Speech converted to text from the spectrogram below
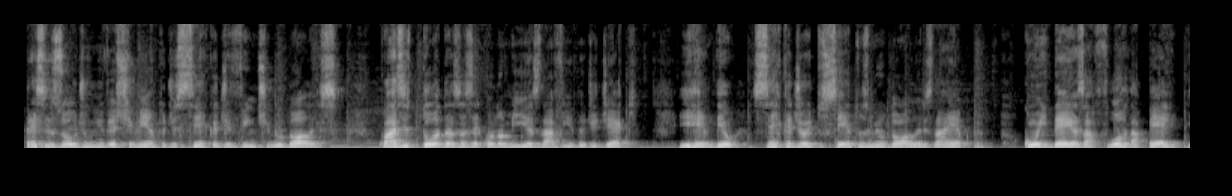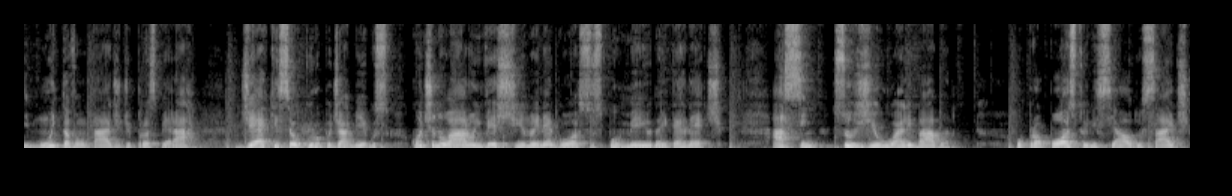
precisou de um investimento de cerca de 20 mil dólares, quase todas as economias da vida de Jack, e rendeu cerca de 800 mil dólares na época. Com ideias à flor da pele e muita vontade de prosperar, Jack e seu grupo de amigos continuaram investindo em negócios por meio da internet. Assim surgiu o Alibaba. O propósito inicial do site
